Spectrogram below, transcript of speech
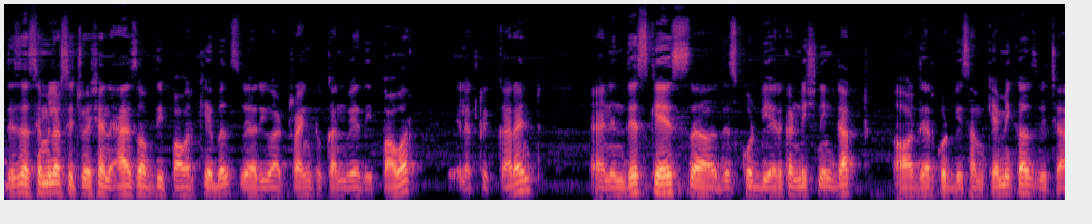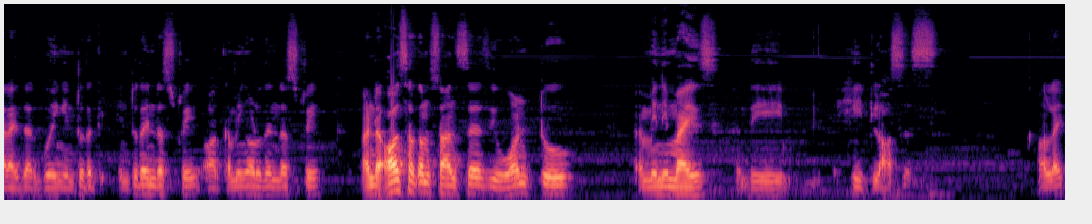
this is a similar situation as of the power cables where you are trying to convey the power electric current and in this case uh, this could be air conditioning duct or there could be some chemicals which are either going into the into the industry or coming out of the industry. Under all circumstances you want to minimize the heat losses alright.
